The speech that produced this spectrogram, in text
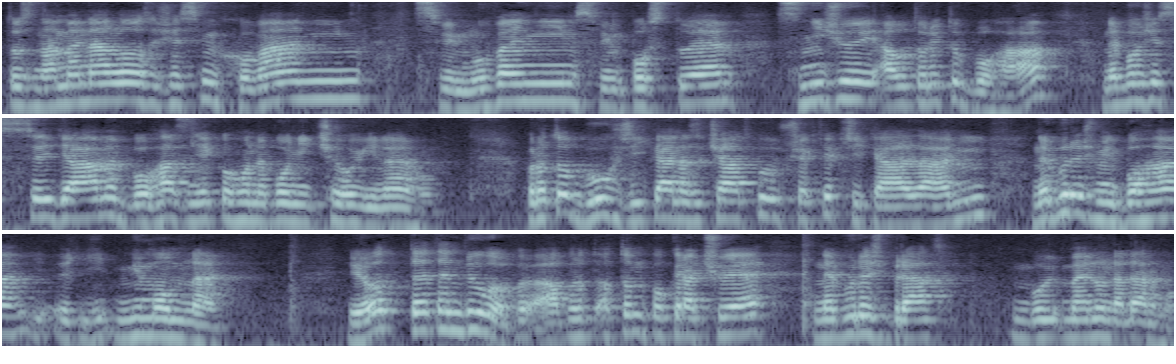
to znamenalo, že svým chováním, svým mluvením, svým postojem snižuji autoritu Boha, nebo že si děláme Boha z někoho nebo ničeho jiného. Proto Bůh říká na začátku všech těch přikázání, nebudeš mít Boha mimo mne. Jo, to je ten důvod. A o tom pokračuje, nebudeš brát jméno nadarmo.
